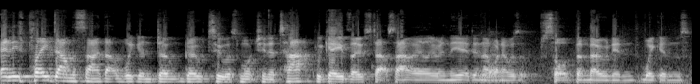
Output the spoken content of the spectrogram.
And he's played down the side that Wigan don't go to as much in attack. We gave those stats out earlier in the year, didn't I? When I was sort of bemoaning Wigan's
